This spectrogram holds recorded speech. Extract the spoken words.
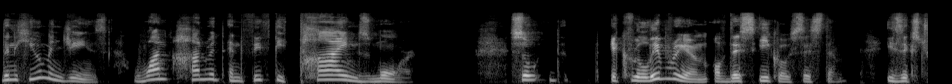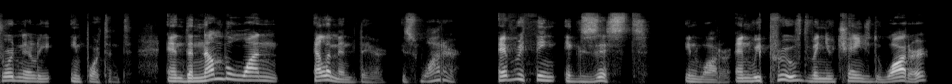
than human genes. 150 times more. So equilibrium of this ecosystem is extraordinarily important. And the number one element there is water. Everything exists in water. And we proved when you change the water,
